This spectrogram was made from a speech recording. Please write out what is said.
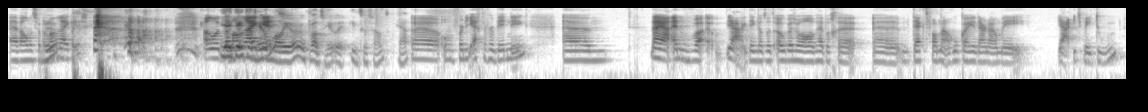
Eh, waarom het zo Huh? belangrijk is. waarom het Jij deed dat belangrijk heel is. mooi hoor. Ik vond het heel interessant. Ja. Eh, om voor die echte verbinding. Ehm, nou ja, en ja, ik denk dat we het ook best wel hebben gedekt van, nou, hoe kan je daar nou mee, ja, iets mee doen?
